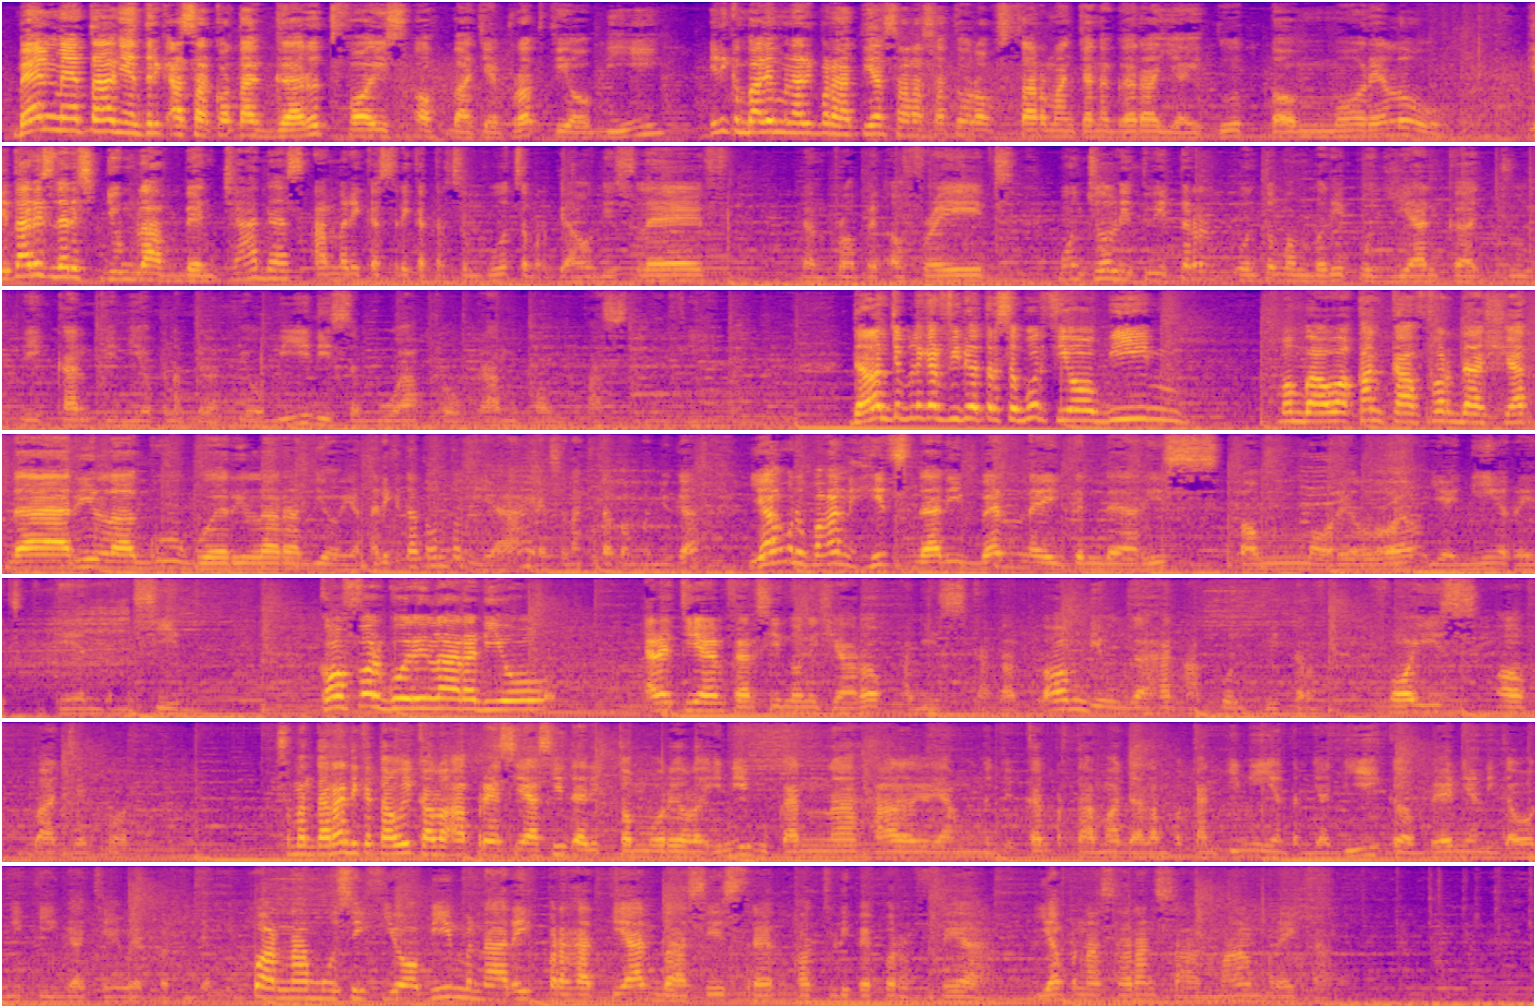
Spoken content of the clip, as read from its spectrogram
Band metal nyentrik asal kota Garut Voice of Baceprot VOB ini kembali menarik perhatian salah satu rockstar mancanegara yaitu Tom Morello. Gitaris dari sejumlah band cadas Amerika Serikat tersebut seperti Audioslave dan Prophet of Rage muncul di Twitter untuk memberi pujian ke cuplikan video penampilan VOB di sebuah program Kompas TV. Dalam cuplikan video tersebut, VOB membawakan cover dahsyat dari lagu Guerrilla Radio yang tadi kita tonton ya, yang senang kita tonton juga, yang merupakan hits dari band legendaris Tom Morello, yaitu Rage Against the Machine. Cover Guerrilla Radio RTM versi Indonesia Rock habis kata Tom di unggahan akun Twitter Voice of Baceprot. Sementara diketahui kalau apresiasi dari Tom Morello ini bukanlah hal yang mengejutkan pertama dalam pekan ini yang terjadi ke band yang digawangi tiga cewek berhijab ini. Warna musik Yobi menarik perhatian basis Red Hot Chili Pepper Vea yang penasaran sama mereka.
